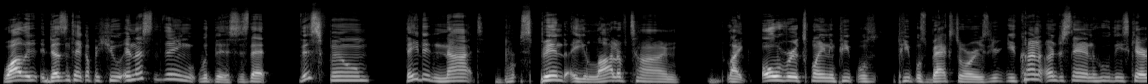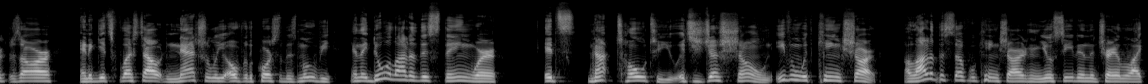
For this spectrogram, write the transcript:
While it, it doesn't take up a huge, and that's the thing with this is that this film they did not b- spend a lot of time like over explaining people's people's backstories. You, you kind of understand who these characters are, and it gets fleshed out naturally over the course of this movie. And they do a lot of this thing where it's not told to you; it's just shown. Even with King Shark, a lot of the stuff with King Shark, and you'll see it in the trailer. Like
